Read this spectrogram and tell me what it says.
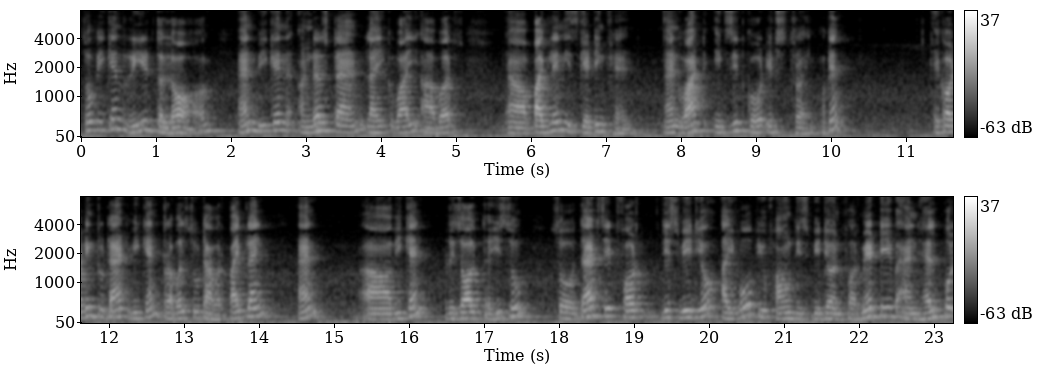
So we can read the log and we can understand like why our uh, pipeline is getting failed and what exit code it's throwing okay? According to that we can troubleshoot our pipeline and uh, we can resolve the issue. So that's it for this video. I hope you found this video informative and helpful.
